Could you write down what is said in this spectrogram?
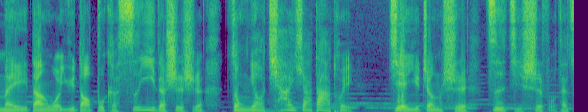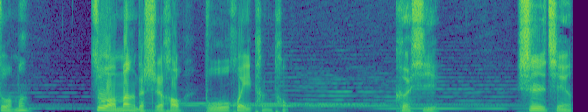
每当我遇到不可思议的事时，总要掐一下大腿，借以证实自己是否在做梦。做梦的时候不会疼痛。可惜，事情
